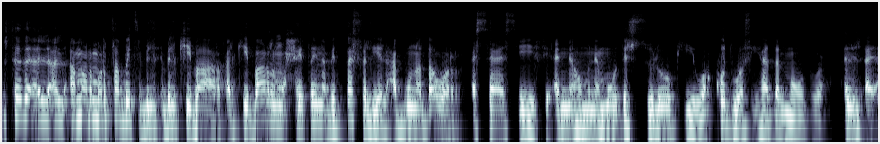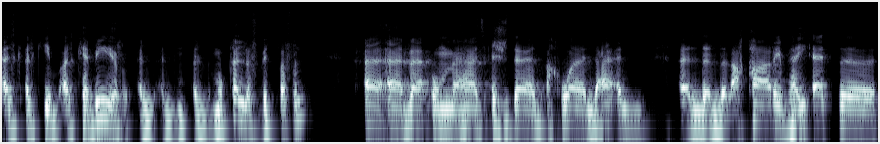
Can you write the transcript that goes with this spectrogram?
أستاذ الأمر مرتبط بالكبار. الكبار المحيطين بالطفل يلعبون دور أساسي في أنهم نموذج سلوكي وقدوة في هذا الموضوع. الكبير المكلف بالطفل آباء أمهات أجداد أخوال الأقارب هيئات آه،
